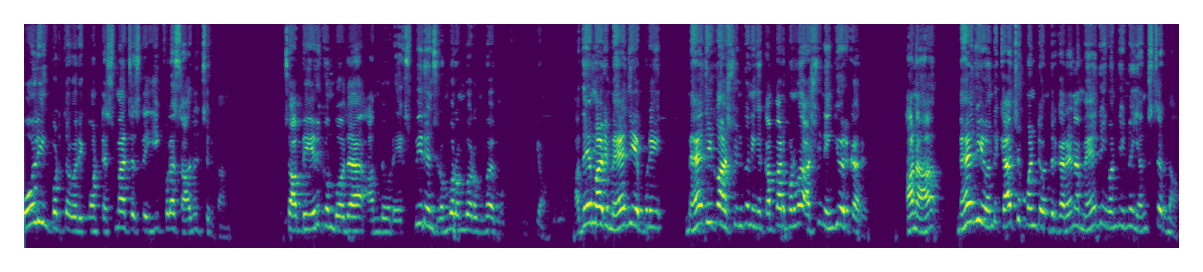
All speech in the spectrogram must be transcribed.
போலிங் பொறுத்த வரைக்கும் டெஸ்ட் மேட்சஸ்ல ஈக்குவலா சாதிச்சிருக்காங்க. ஸோ அப்படி இருக்கும்போது அந்த எக்ஸ்பீரியன்ஸ் ரொம்ப ரொம்ப ரொம்ப முக்கியம். அதே மாதிரி மெஹதி எப்படி மெஹதிக்கும் அஸ்வினுக்கும் நீங்க கம்பேர் பண்ணும்போது அஸ்வின் எங்கேயும் இருக்காரு. ஆனா மெஹதி வந்து கேட்சப் பண்ணிட்டு வந்திருக்காரு. ஏன்னா மெஹதி வந்து இன்னும் யங்ஸ்டர் தான்.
